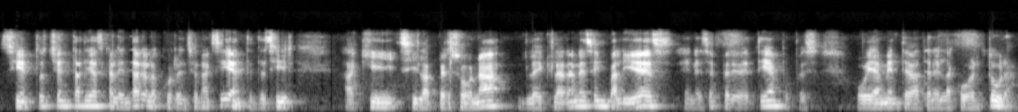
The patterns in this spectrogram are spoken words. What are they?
180 días calendario la ocurrencia de un accidente. Es decir, aquí si la persona le declaran esa invalidez en ese periodo de tiempo, pues obviamente va a tener la cobertura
